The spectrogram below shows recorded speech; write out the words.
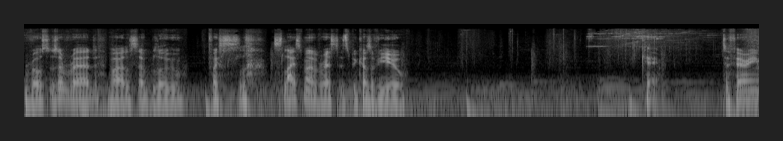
Rose is a red, Violet's a blue. If I sl slice my wrist, it's because of you. Teferi.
